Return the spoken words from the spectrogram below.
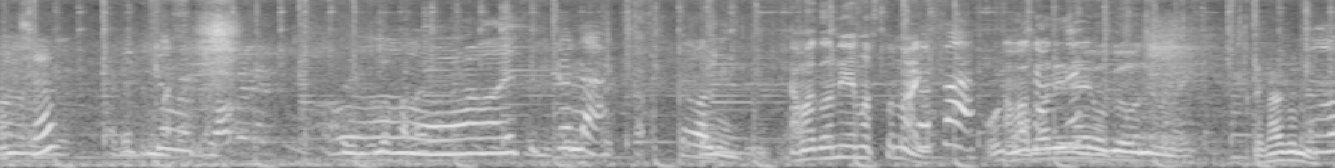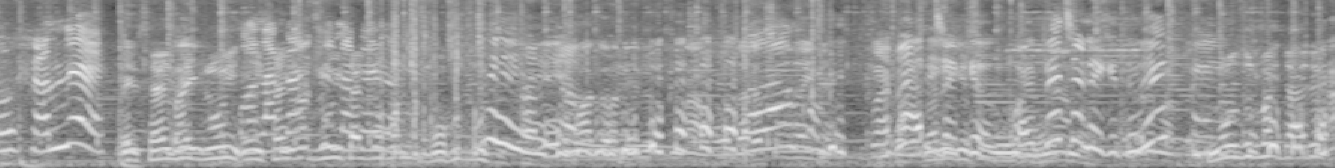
আচ্ছা। আমার এই মাছ তো নাই। আমার ধনী নাই ওকে ধনী নাই। দেখা গেল এই সাইজ রুই এই সাইজ রুই কাল যখন বহুত বেশি আমার ধনী না ওদারে তো যাই না কেউ ভয় পেয়েছ নাকি তুমি? মজদুর ভাই ডাইরেক্ট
